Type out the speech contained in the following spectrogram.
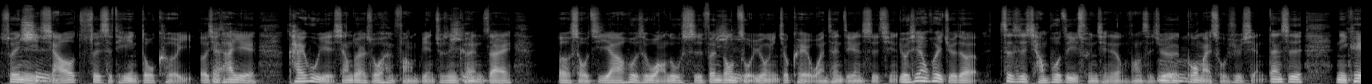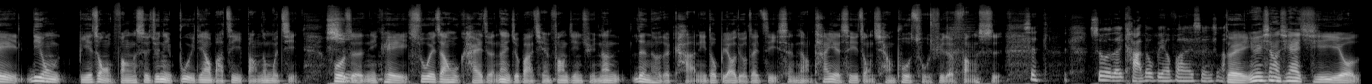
所以你想要随时提醒都可以，而且它也开户也相对来说很方便，就是你可能在呃手机啊或者是网络十分钟左右，你就可以完成这件事情。有些人会觉得这是强迫自己存钱的一种方式，就是购买储蓄险。嗯、但是你可以利用别种方式，就你不一定要把自己绑那么紧，或者你可以数位账户开着，那你就把钱放进去，那任何的卡你都不要留在自己身上，它也是一种强迫储蓄的方式。是，所有的卡都不要放在身上。对，因为像现在其实也有。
